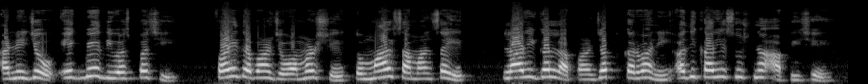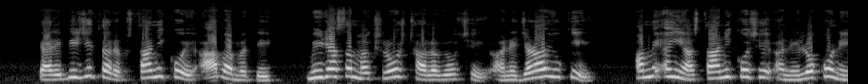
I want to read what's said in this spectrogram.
અને જો એક બે દિવસ પછી ફરી દબાણ જોવા મળશે, તો માલ સામાન સહિત લારી ગલ્લા પણ જપ્ત કરવાની અધિકારીએ સૂચના આપી છે. ત્યારે બીજી તરફ સ્થાનિકોએ આ બાબતે મીડિયા સમક્ષ રોષ ઠાલવ્યો છે અને જણાવ્યું કે, અમે અહીંયા સ્થાનિકો છે અને લોકોને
